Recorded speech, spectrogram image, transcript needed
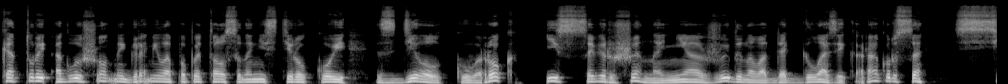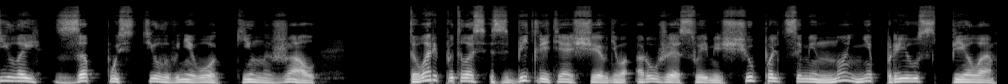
который оглушенный громила попытался нанести рукой, сделал кувырок и совершенно неожиданного для глазика ракурса силой запустил в него кинжал. Тварь пыталась сбить летящее в него оружие своими щупальцами, но не преуспела.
